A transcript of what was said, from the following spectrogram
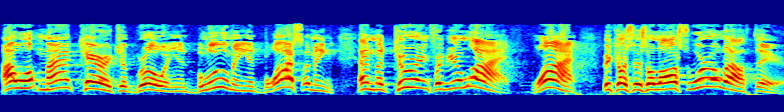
I want my character growing and blooming and blossoming and maturing from your life. Why? Because there's a lost world out there.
